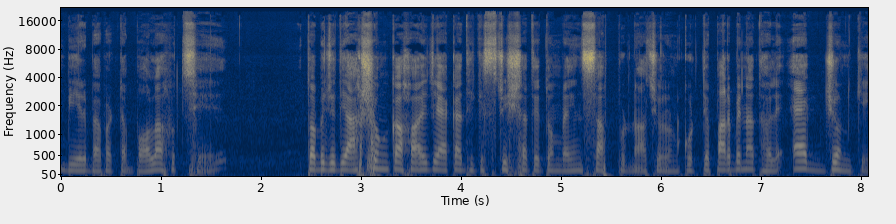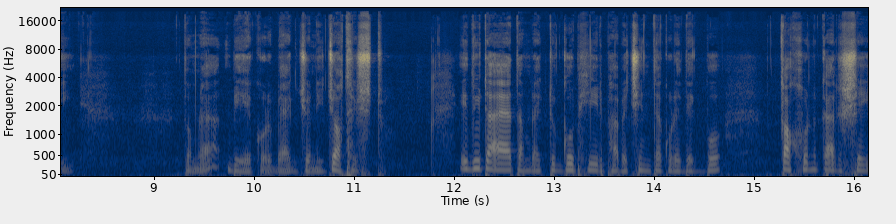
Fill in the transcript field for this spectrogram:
বিয়ের ব্যাপারটা বলা হচ্ছে, তবে যদি আশঙ্কা হয় যে একাধিক স্ত্রীর সাথে তোমরা ইনসাফপূর্ণ আচরণ করতে পারবে না, তাহলে একজনকেই তোমরা বিয়ে করবে, একজনই যথেষ্ট। এই দুইটা আয়াত আমরা একটু গভীরভাবে চিন্তা করে দেখব। তখনকার সেই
